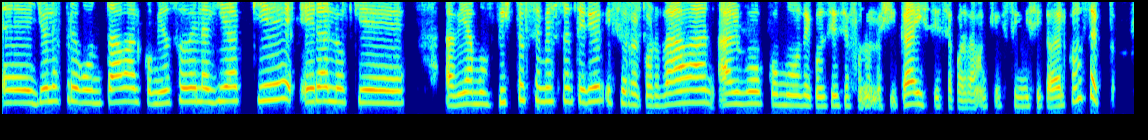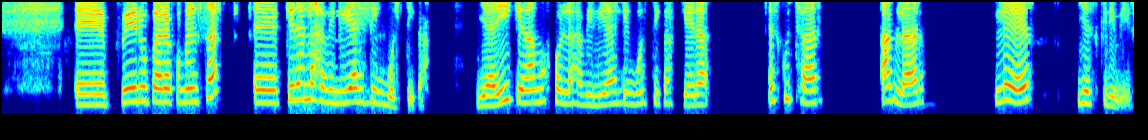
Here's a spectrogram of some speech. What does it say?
eh, yo les preguntaba al comienzo de la guía qué era lo que habíamos visto el semestre anterior y si recordaban algo como de conciencia fonológica y si se acordaban qué significaba el concepto. Pero para comenzar, ¿qué eran las habilidades lingüísticas? Y ahí quedamos con las habilidades lingüísticas que era escuchar, hablar, leer y escribir.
